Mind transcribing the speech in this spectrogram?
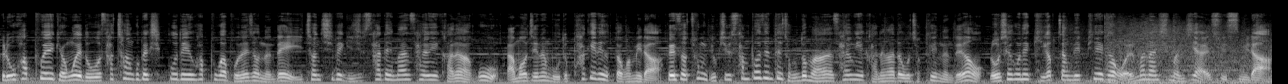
그리고 화포의 경우에도 4919대의 화포가 보내졌는데 2724대만 사용이 가능하고 나머지는 모두 파괴되었다고 합니다. 그래서 총 63% 정도만 사용이 가능하다고 적혀 있는데요. 러시아군의 기갑 장비 피해가 얼마나 심한지 알 수 있습니다.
